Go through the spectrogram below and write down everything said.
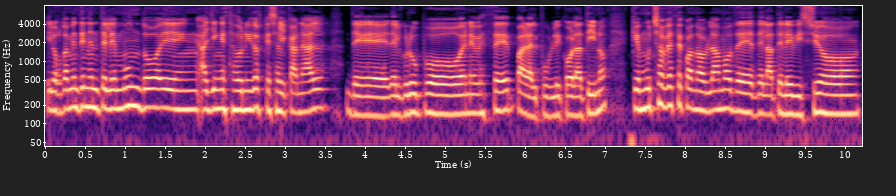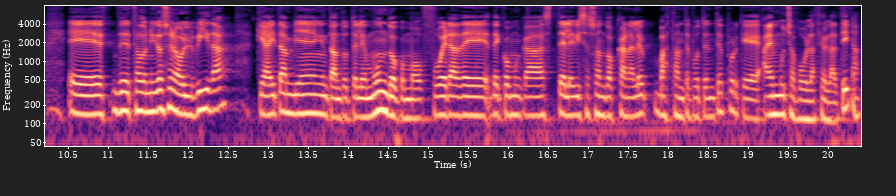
Y luego también tienen Telemundo en, allí en Estados Unidos, que es el canal del grupo NBC para el público latino. Que muchas veces cuando hablamos de, la televisión eh, de Estados Unidos se nos olvida que hay también en tanto Telemundo como fuera de, de Comcast Televisa son dos canales bastante potentes porque hay mucha población latina.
